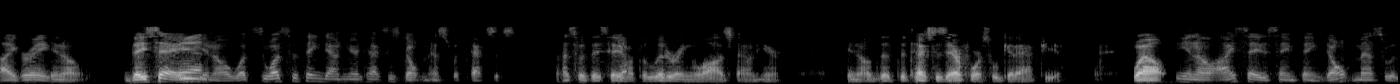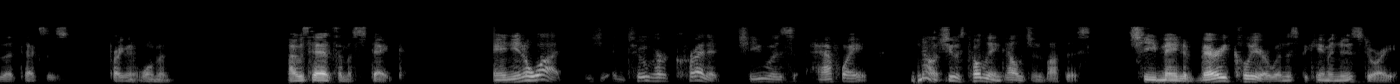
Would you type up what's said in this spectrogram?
I agree. You know, they say, And- you know, what's what's the thing down here in Texas? Don't mess with Texas. That's what they say Yep. about the littering laws down here. You know, that the Texas Air Force will get after you. Well, you know, I say the same thing. Don't mess with a Texas pregnant woman. I would say that's a mistake. And you know what? She, to her credit, she was halfway. No, she was totally intelligent about this. She made it very clear when this became a news story.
